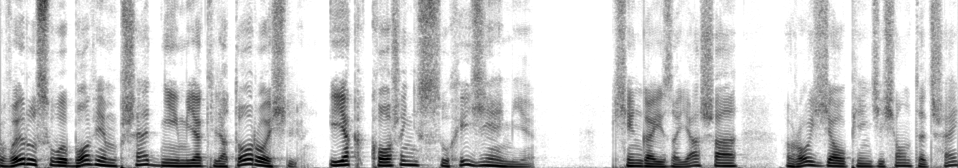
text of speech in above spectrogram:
wyrósł bowiem przed nim jak latorośl i jak korzeń z suchej ziemi. Księga Izajasza rozdział 53,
